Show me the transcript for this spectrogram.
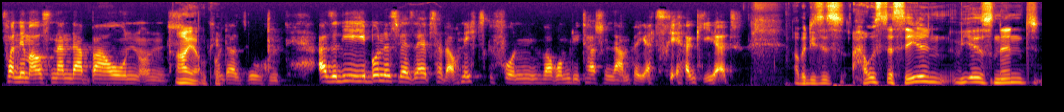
Von dem Auseinanderbauen und Ah ja, okay. untersuchen. Also die Bundeswehr selbst hat auch nichts gefunden, warum die Taschenlampe jetzt reagiert. Aber dieses Haus der Seelen, wie ihr es nennt,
